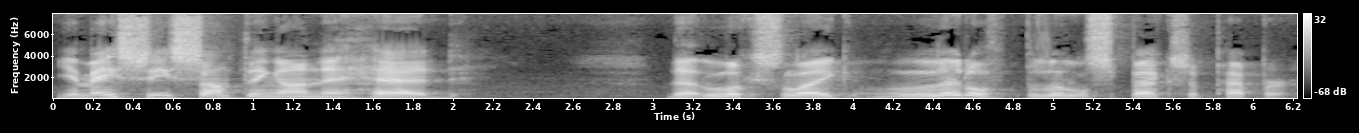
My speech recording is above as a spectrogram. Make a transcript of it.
you may see something on the head that looks like little little specks of pepper.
